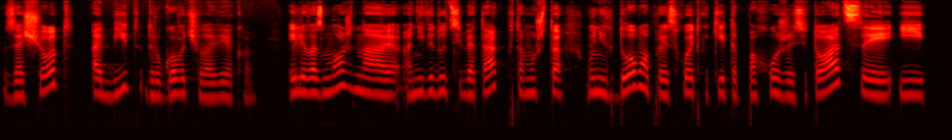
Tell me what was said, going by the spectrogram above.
за счет обид другого человека. Или, возможно, они ведут себя так, потому что у них дома происходят какие-то похожие ситуации, и,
